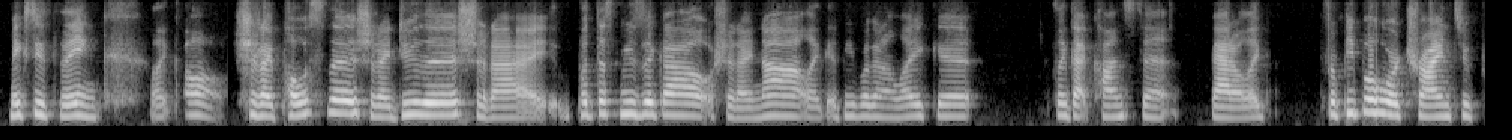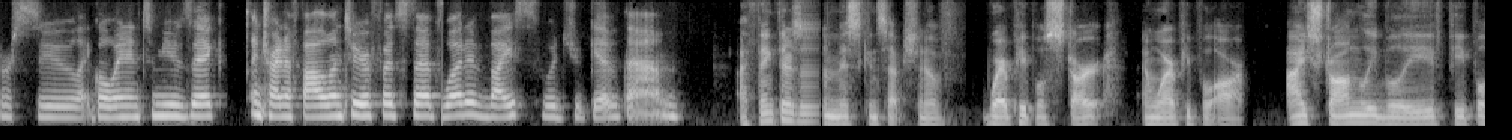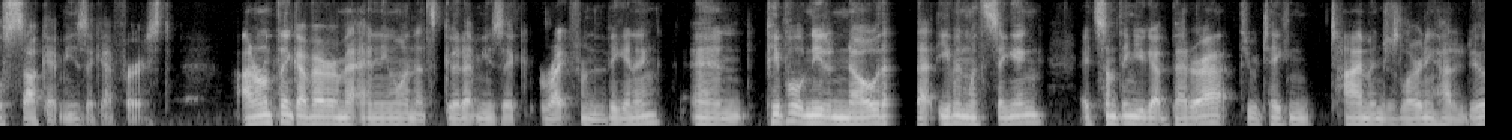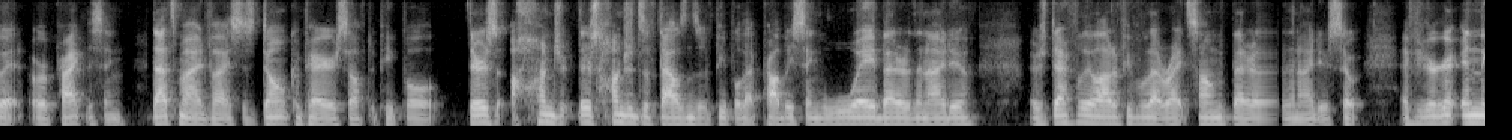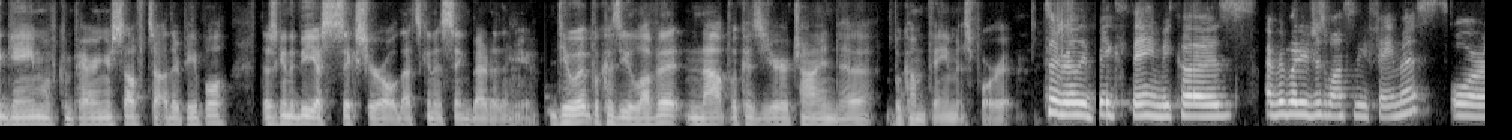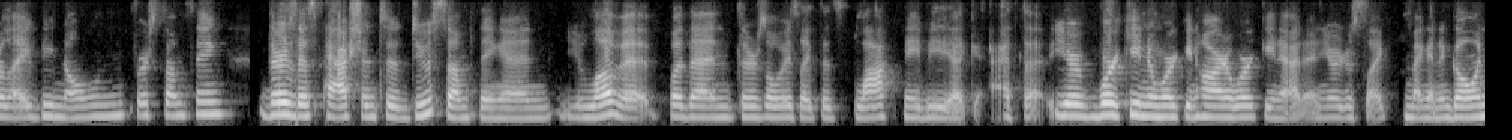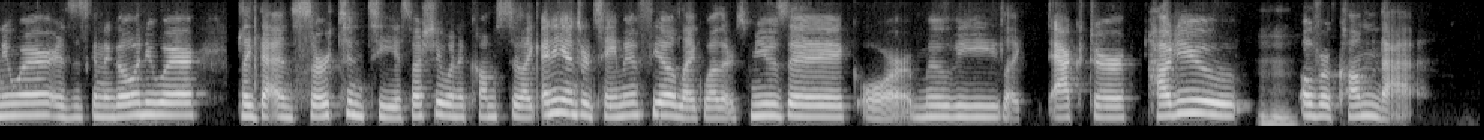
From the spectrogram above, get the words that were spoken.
makes you think like oh should i post this? Should i do this? Should i put this music out? Should i not? Like if people are gonna like it. It's like that constant battle. Like for people who are trying to pursue like going into music and trying to follow into your footsteps what advice would you give them? I think there's a misconception of where people start and where people are. I strongly believe people suck at music at first. I don't think I've ever met anyone that's good at music right from the beginning. And people need to know that, that even with singing, it's something you get better at through taking time and just learning how to do it or practicing. That's my advice is don't compare yourself to people. There's a hundred, there's hundreds of thousands of people that probably sing way better than I do. There's definitely a lot of people that write songs better than I do. So if you're in the game of comparing yourself to other people, there's going to be a six year old that's going to sing better than you. Do it because you love it, not because you're trying to become famous for it. it's a really big thing because everybody just wants to be famous or like be known for something there's this passion to do something and you love it but then there's always like this block maybe like at the you're working and working hard and working at it and you're just like am i going to go anywhere? Is this going to go anywhere? Like that uncertainty especially when it comes to like any entertainment field like whether it's music or movie like actor how do you Mhm. overcome that?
